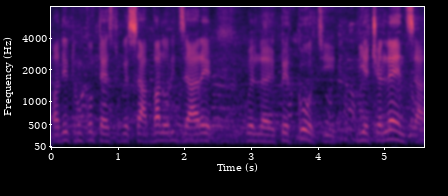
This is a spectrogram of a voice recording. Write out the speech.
ma dentro un contesto che sa valorizzare quei percorsi di eccellenza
